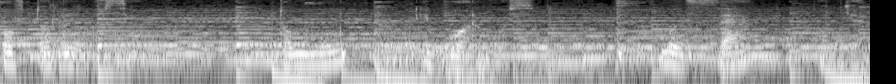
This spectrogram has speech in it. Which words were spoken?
повторилася. Тому і боремось. Ми все пам'ятаємо.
